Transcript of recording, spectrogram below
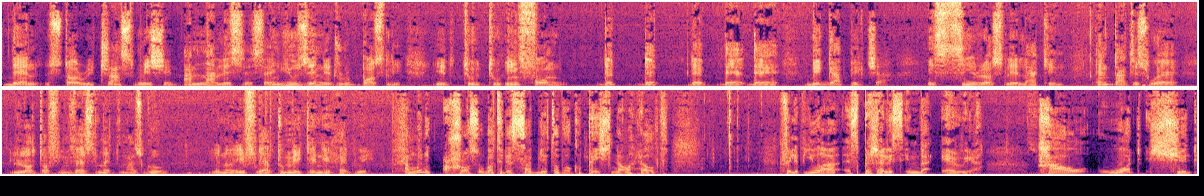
then story transmission, analysis, and using it robustly it, to, to inform the, the, the, the, the bigger picture is seriously lacking, and that is where a lot of investment must go. You know, if we are to make any headway. I'm going to cross over to the subject of occupational health. Philip, you are a specialist in that area. How, what should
